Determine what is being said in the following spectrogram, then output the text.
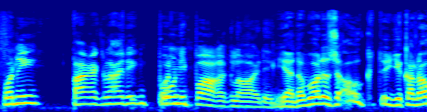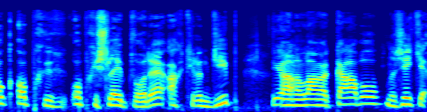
Pony, paragliding, Pony paragliding. Ja, dan worden ze ook, je kan ook opge, opgesleept worden hè, achter een jeep Ja. aan een lange kabel. Dan zit je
